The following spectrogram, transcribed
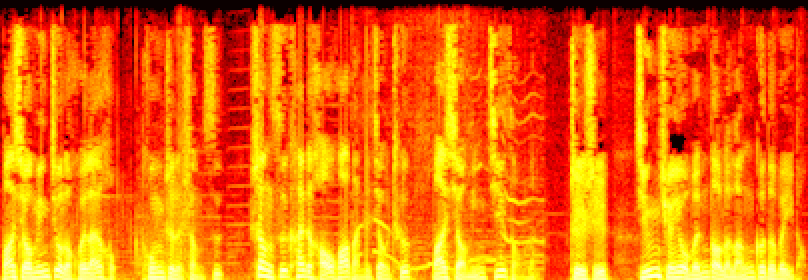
把小明救了回来后，通知了上司。上司开着豪华版的轿车把小明接走了。这时，警犬又闻到了狼哥的味道。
